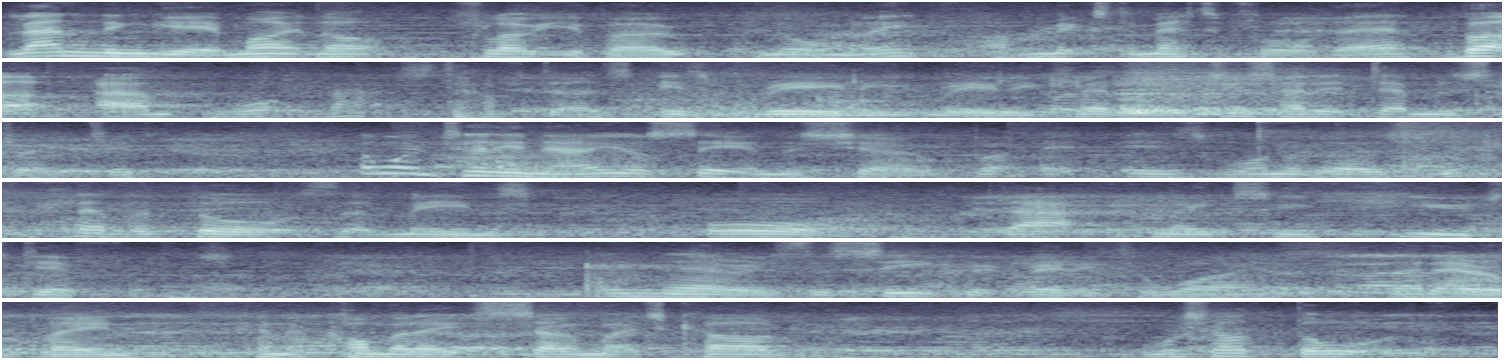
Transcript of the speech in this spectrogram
Landing gear might not float your boat normally. I've mixed a metaphor there, but um, what that stuff does is really, really clever. We've just had it demonstrated. I won't tell you now, you'll see it in the show, but it is one of those really clever thoughts that means, oh, that makes a huge difference. In there is the secret, really, to why that aeroplane can accommodate so much cargo. I wish I'd thought of it.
